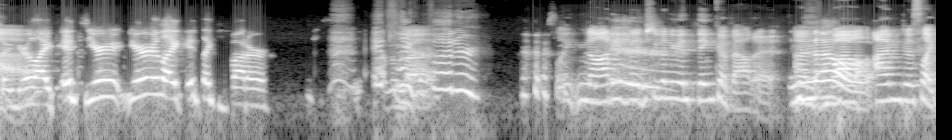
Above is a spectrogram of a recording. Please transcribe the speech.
so you're like it's you're you're like it's like butter It's like Yeah. butter. It's like not even. She doesn't even think about it. I'm, No. while I'm just like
